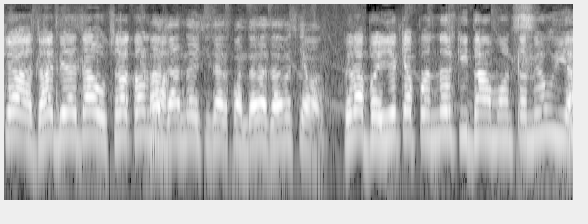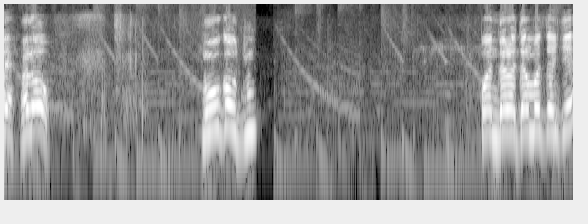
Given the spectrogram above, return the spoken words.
કે હજાર બે હજાર ઓછા કર ને. હજાર નહીં સીધા પંદર હજારમાં કેવાનું પેલા ભાઈએ કે પંદર કીધા અમને તમે એવું યાર. હલો. હું કહું છું? પંદર હજારમાં છે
